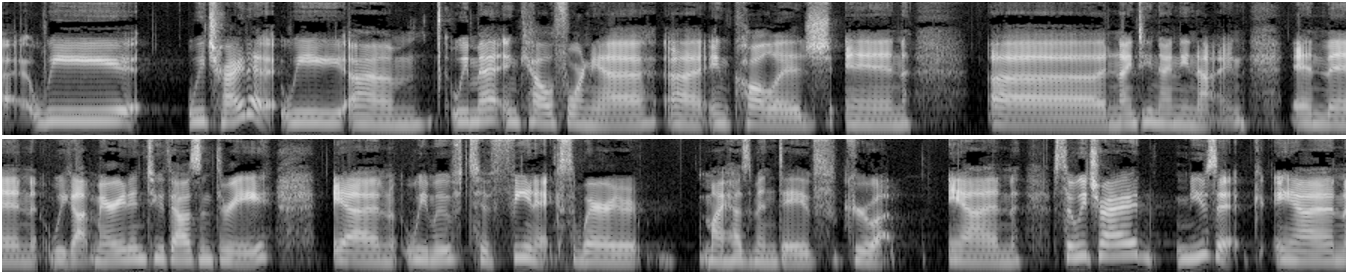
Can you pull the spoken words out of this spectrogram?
uh, we we tried it. We um, we met in california uh, in college in 1999. Uh, and then we got married in 2003 and we moved to Phoenix where my husband Dave grew up. And so we tried music, and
